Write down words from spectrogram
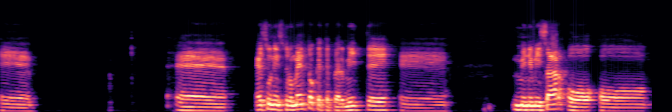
eh, eh, es un instrumento que te permite eh, minimizar o,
